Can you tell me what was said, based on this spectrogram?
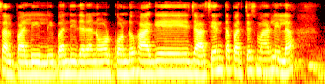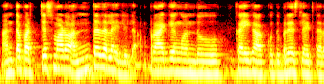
ಸ್ವಲ್ಪ ಅಲ್ಲಿ ಇಲ್ಲಿ ಬಂದಿದ್ದಾರೆ ನೋಡ್ಕೊಂಡು. ಹಾಗೆ ಜಾಸ್ತಿ ಅಂತ ಪರ್ಚೇಸ್ ಮಾಡಲಿಲ್ಲ. ಅಂತ ಪರ್ಚೇಸ್ ಮಾಡೋ ಅಂಥದ್ದೆಲ್ಲ ಇರಲಿಲ್ಲ. ಪ್ರಾಗ್ಯಂಗ್ ಒಂದು ಕೈಗೆ ಹಾಕೋದು ಬ್ರೇಸ್ಲೆಟ್ ತರ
